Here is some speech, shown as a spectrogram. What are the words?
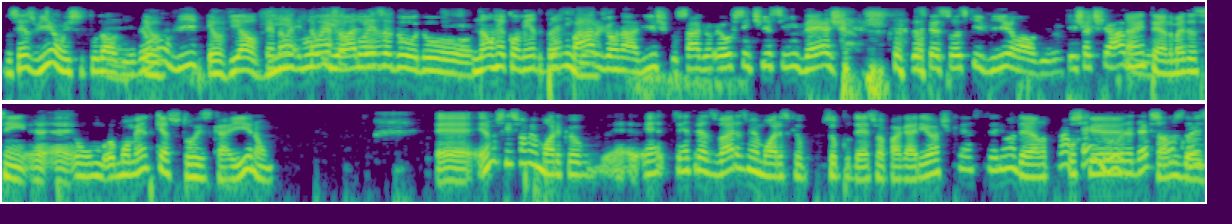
vocês viram isso tudo ao É, vivo, eu, eu- não vi. Eu vi ao vivo Entendeu? Então e essa olha, coisa do, do, não recomendo pra do ninguém. faro jornalístico, sabe? Eu, eu senti assim inveja das pessoas que viram ao vivo. Eu fiquei chateado. Ah, entendo, mas assim, é, é, o, o momento que as torres caíram, é, eu não sei se é uma memória que eu. é, é, entre as várias memórias que eu, se eu pudesse eu apagaria, eu acho que essa seria uma delas. Não, porque sem dúvida, deve ser uma coisa. dois.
